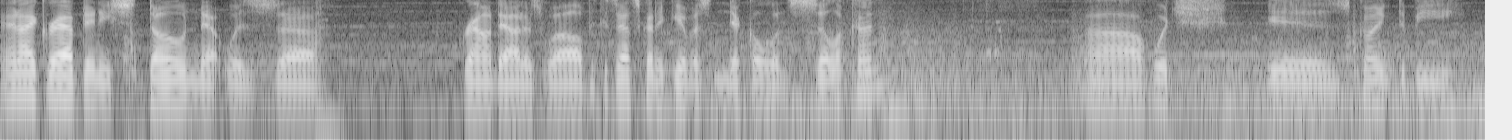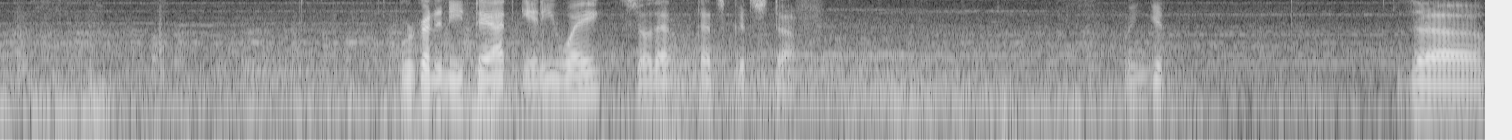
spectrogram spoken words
and I grabbed any stone that was uh, ground out as well because that's going to give us nickel and silicon, uh, which is going to be, we're going to need that anyway, so that that's good stuff. We can get the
